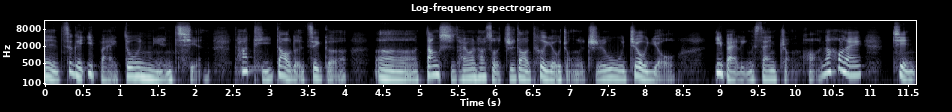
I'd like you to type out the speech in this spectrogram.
呃这个一百多年前，他提到的这个呃，当时台湾他所知道特有种的植物就有一百零三种哈。那后来检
